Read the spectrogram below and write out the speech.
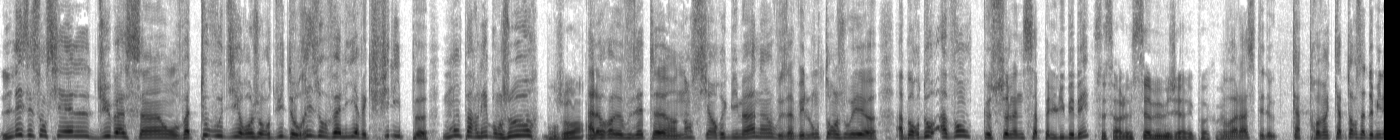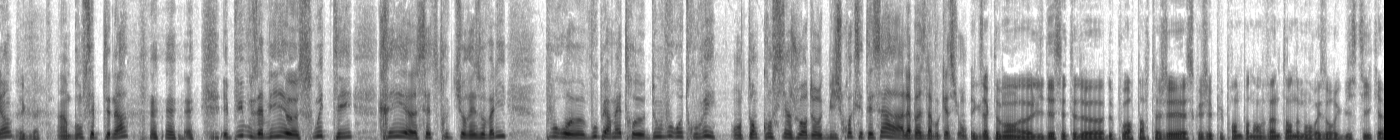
Les essentiels du bassin, on va tout vous dire aujourd'hui de Réseau Valley avec Philippe Montparler, bonjour. Bonjour. Alors euh, vous êtes un ancien rugbyman, hein, vous avez longtemps joué euh, à Bordeaux avant que cela ne s'appelle l'UBB. C'est ça, le CABBG à l'époque. ouais. Voilà, c'était de 94 à 2001, Exact. un bon septennat. Et puis vous avez euh, souhaité créer euh, cette structure Réseau Valley pour euh, vous permettre de vous retrouver en tant qu'ancien joueur de rugby. Je crois que c'était ça à la base de la vocation. Exactement. euh, L'idée, c'était de, de pouvoir partager ce que j'ai pu prendre pendant 20 ans de mon réseau rugbystique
